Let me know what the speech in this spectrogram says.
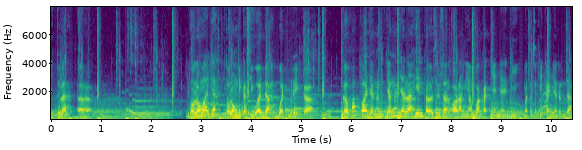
itulah eh, tolong tolong dikasih wadah buat mereka. Nggak apa-apa jangan jangan nyalahin. Kalau misal orang yang bakatnya nyanyi matematikanya rendah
